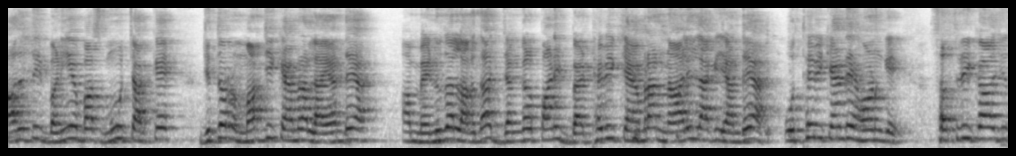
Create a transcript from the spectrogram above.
ਆਦਤ ਹੀ ਬਣੀ ਹੈ ਬਸ ਮੂੰਹ ਚੱਕ ਕੇ ਜਿੱਧਰ ਮਰਜ਼ੀ ਕੈਮਰਾ ਲਾ ਜਾਂਦੇ ਆ। ਆ ਮੈਨੂੰ ਤਾਂ ਲੱਗਦਾ ਜੰਗਲ ਪਾਣੀ ਬੈਠੇ ਵੀ ਕੈਮਰਾ ਨਾਲ ਹੀ ਲੱਗ ਜਾਂਦੇ ਆ, ਉੱਥੇ ਵੀ ਕਹਿੰਦੇ ਹੋਣਗੇ, ਸਤਿ ਸ੍ਰੀ ਅਕਾਲ ਜੀ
